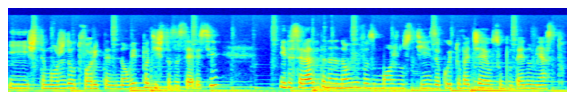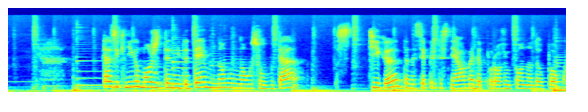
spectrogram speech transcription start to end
И ще може да отворите нови пътища за себе си и да се радвате на нови възможности, за които вече е освободено място. Тази книга може да ни даде много-много свобода, стига да не се притесняваме да поровим по-надълбоко,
